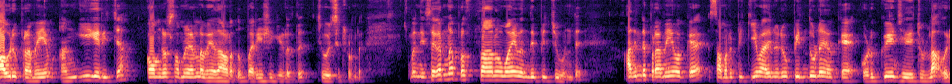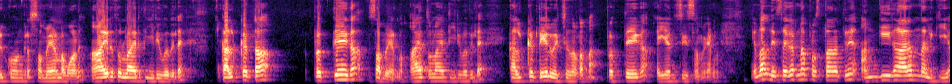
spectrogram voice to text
ആ ഒരു പ്രമേയം അംഗീകരിച്ച കോൺഗ്രസ് സമ്മേളനം ഏതാണെന്നും പരീക്ഷയ്ക്കെടുത്ത് ചോദിച്ചിട്ടുണ്ട്. അപ്പം നിസ്സഹകരണ പ്രസ്ഥാനവുമായി ബന്ധിപ്പിച്ചുകൊണ്ട് അതിന്റെ പ്രമേയമൊക്കെ സമർപ്പിക്കുകയും അതിനൊരു പിന്തുണയൊക്കെ കൊടുക്കുകയും ചെയ്തിട്ടുള്ള ഒരു കോൺഗ്രസ് സമ്മേളനമാണ് ആയിരത്തി തൊള്ളായിരത്തി ഇരുപതിലെ കൽക്കട്ട പ്രത്യേക സമ്മേളനം. ആയിരത്തി തൊള്ളായിരത്തി ഇരുപതിലെ കൽക്കട്ടയിൽ വെച്ച് നടന്ന പ്രത്യേക ഐ എൻ സി സമ്മേളനം. എന്നാൽ നിസ്സഹകരണ പ്രസ്ഥാനത്തിന് അംഗീകാരം നൽകിയ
